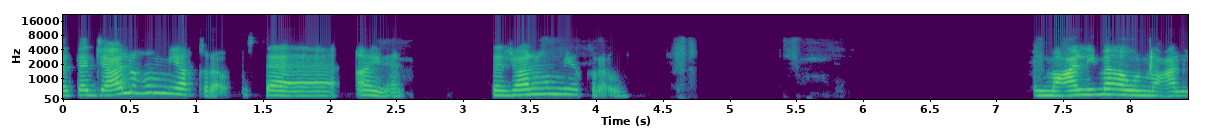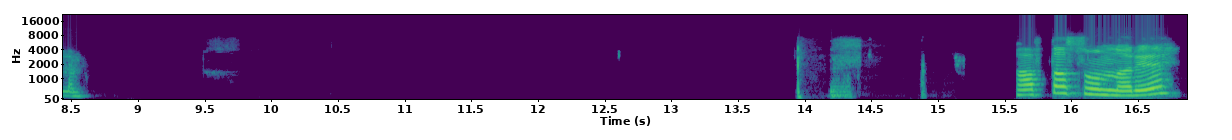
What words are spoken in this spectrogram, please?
ستجعلهم يقرأوا. س... أيضا. تجعلهم يقرأوا. المعلمة أو المعلم. Hafta sonları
